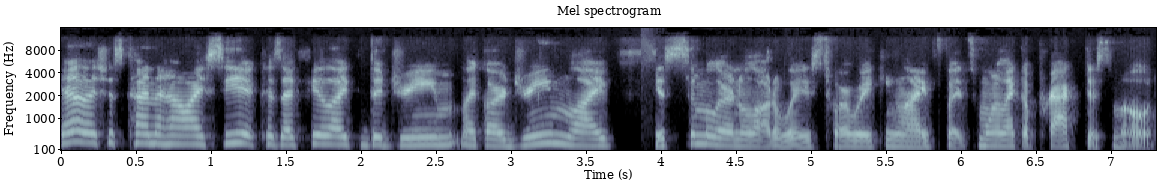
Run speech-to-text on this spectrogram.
yeah that's just kind of how i see it because i feel like the dream like our dream life is similar in a lot of ways to our waking life but it's more like a practice mode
